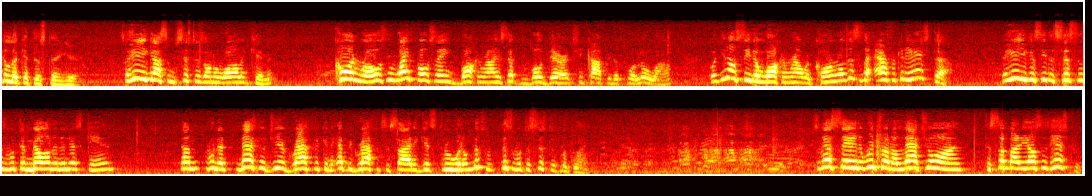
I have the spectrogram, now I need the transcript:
Take a look at this thing here. So here you got some sisters on the wall in Kemet. Cornrows. The white folks ain't walking around except for Bo Derek. She copied us for a little while. But you don't see them walking around with cornrows. This is an African hairstyle. Now here you can see the sisters with the melanin in their skin. Now when the National Geographic and the Epigraphic Society gets through with them, this this is what the sisters look like. So they're saying that we're trying to latch on to somebody else's history.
